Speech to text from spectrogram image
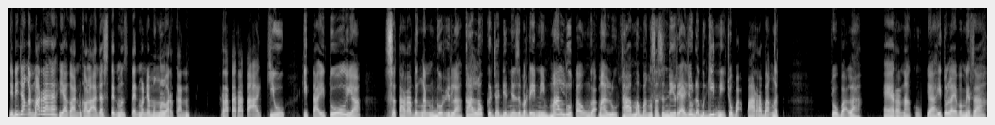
Jadi jangan marah ya kan kalau ada statement-statement yang mengeluarkan rata-rata IQ kita itu ya setara dengan gorila. Kalau kejadiannya seperti ini, malu tahu nggak? Malu. Sama bangsa sendiri aja udah begini. Coba parah banget. Coba lah. Heran aku. Ya itulah ya pemirsa.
